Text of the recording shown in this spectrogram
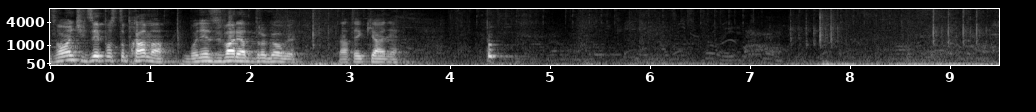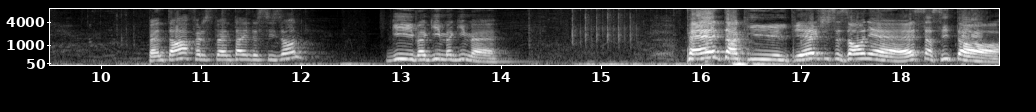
Dzwońcie widzę po Stophama, bo nie jest wariat drogowy na tej kianie. Pup. Penta? First penta in the season? Gime, gime, gime. Pentakill! Pierwszy sezonie! Essa Sito!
